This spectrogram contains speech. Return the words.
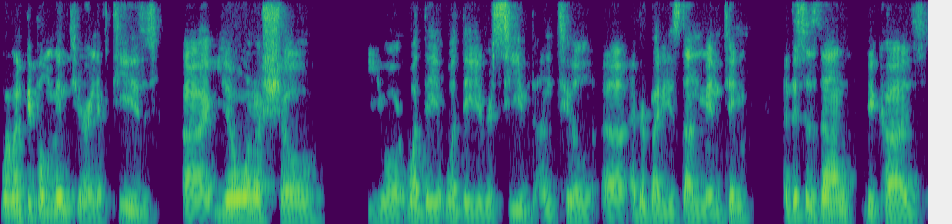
when, when people mint your NFTs, uh, you don't want to show your what they what they received until uh, everybody is done minting. And this is done because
